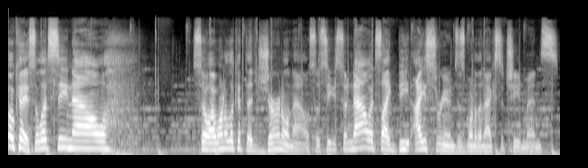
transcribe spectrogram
Okay, so let's see now. So I want to look at the journal now. So see, so now it's like beat ice runes is one of the next achievements.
